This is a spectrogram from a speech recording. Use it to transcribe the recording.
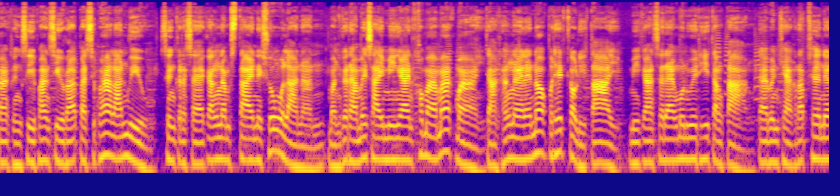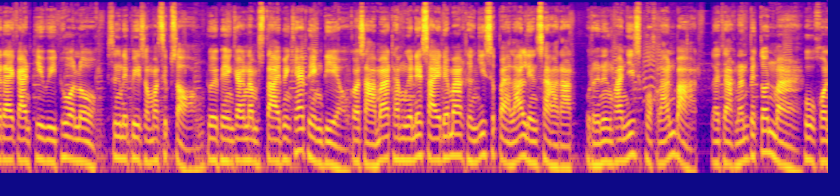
มากถึง 4,485 ล้านวิว ซึ่งกระแสกังนำสไตล์ในช่วงเวลานั้น มันก็ทำให้ไซมีงานเข้ามามากมาย จากทั้งในและนอกประเทศเกาหลีใต้ มีการแสดงบนเวทีต่างๆ ได้เป็นแขกรับเชิญในรายการทีวีทั่วโลก ซึ่งในปี 2012 โดยเพลงกังนำสไตล์เพียงแค่เพลงเดียว ก็สามารถทำเงินได้ไซได้มากถึง 28 ล้านเหรียญสหรัฐ หรือ 1,026 ล้านบาท และจากนั้นเป็นต้นมา ผู้คน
